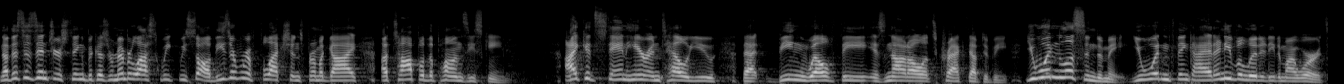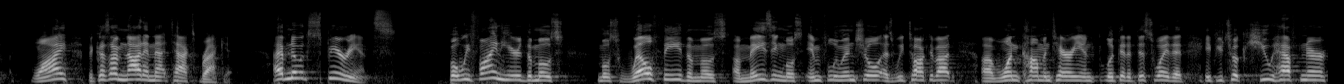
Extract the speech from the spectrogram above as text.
Now, this is interesting because remember last week we saw these are reflections from a guy atop of the Ponzi scheme. I could stand here and tell you that being wealthy is not all it's cracked up to be. You wouldn't listen to me. You wouldn't think I had any validity to my words. Why? Because I'm not in that tax bracket. I have no experience. But we find here the most, most wealthy, the most amazing, most influential. As we talked about, uh, one commentarian looked at it this way that if you took Hugh Hefner,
